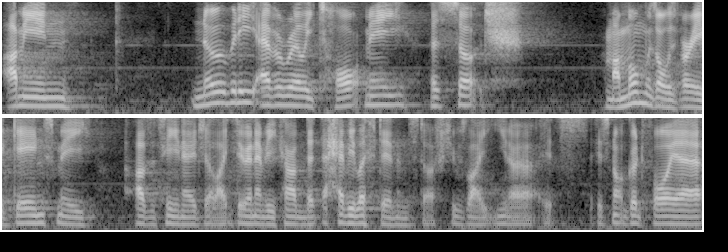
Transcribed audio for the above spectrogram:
I mean, nobody ever really taught me as such. My mum was always very against me as a teenager, like doing every kind of heavy lifting and stuff. She was like, you know, it's it's not good for you,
